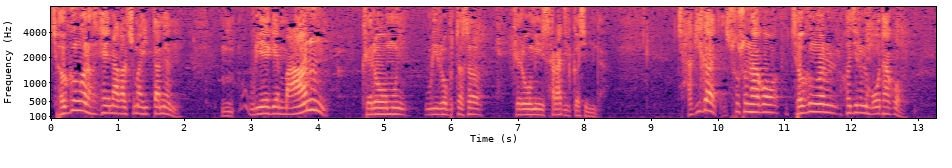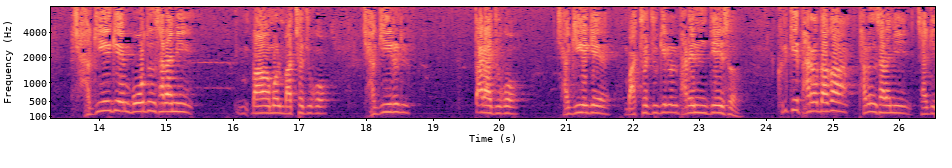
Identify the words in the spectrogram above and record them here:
적응을 해 나갈 수만 있다면 음, 우리에게 많은 괴로움이 우리로부터서 괴로움이 사라질 것입니다. 자기가 수순하고 적응을 하지를 못하고 자기에게 모든 사람이 마음을 맞춰주고 자기를 따라주고 자기에게 맞춰주기를 바라는 데에서 그렇게 바라다가 다른 사람이 자기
